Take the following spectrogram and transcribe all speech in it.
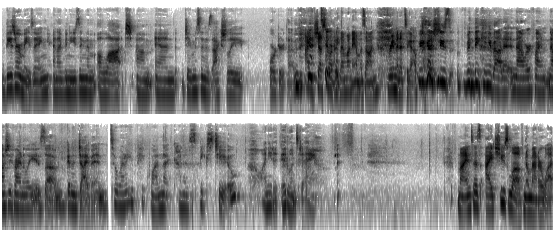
these are amazing and I've been using them a lot. Um, and Jamison has actually ordered them. I just ordered them on Amazon three minutes ago because she's been thinking about it, and now we're fine. Now she finally is um, going to dive in. So why don't you pick one that kind of speaks to you? Oh, I need a good one today. Mine says, I choose love no matter what.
